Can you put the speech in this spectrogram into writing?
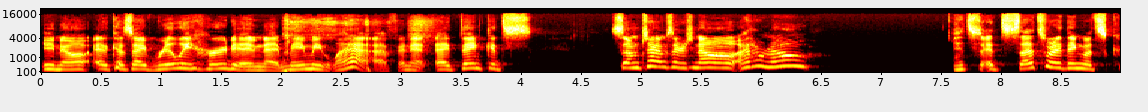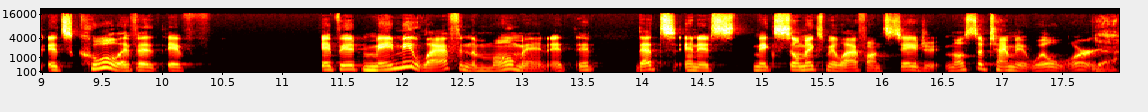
you know, uh, because I really heard it and it made me laugh. And it, I think it's, sometimes there's no, I don't know. It's, it's, that's what I think what's, it's cool if it, if, if it made me laugh in the moment, it, it, that's, and it's makes, still makes me laugh on stage. Most of the time it will work. yeah.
